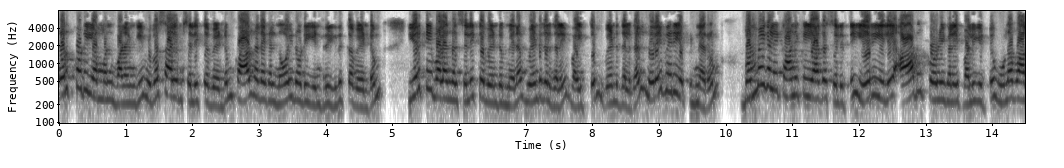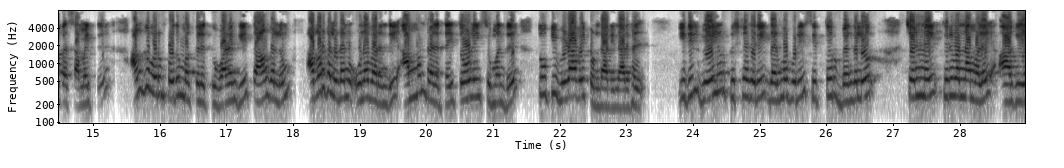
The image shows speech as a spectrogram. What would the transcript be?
பொற்கொடி அம்மன் வணங்கி விவசாயம் செழிக்க வேண்டும் கால்நடைகள் நோய் நொடி இன்றி இருக்க வேண்டும் இயற்கை வளங்கள் செழிக்க வேண்டும் என வேண்டுதல்களை வைத்தும் வேண்டுதல்கள் நிறைவேறிய பின்னரும் பொம்மைகளை காணிக்கையாக செலுத்தி ஏரியிலே ஆடு கோழிகளை பலியிட்டு உணவாக சமைத்து அங்கு வரும் பொதுமக்களுக்கு வழங்கி தாங்களும் அவர்களுடன் உணவருந்தி அம்மன் ரதத்தை தோளில் சுமந்து தூக்கி விழாவை கொண்டாடினார்கள். இதில் வேலூர் கிருஷ்ணகிரி தர்மபுரி சித்தூர் பெங்களூர் சென்னை திருவண்ணாமலை ஆகிய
